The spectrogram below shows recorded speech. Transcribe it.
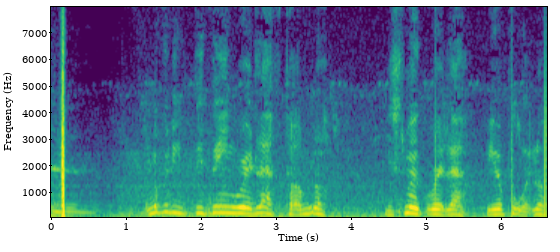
Mm. Look at the, thing where it left, Tom. Look. The smoke where it left. The airport. Look.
